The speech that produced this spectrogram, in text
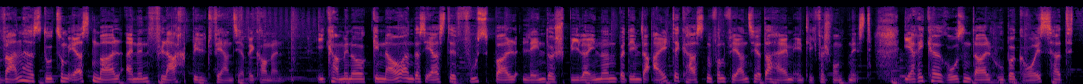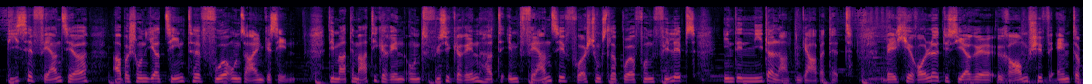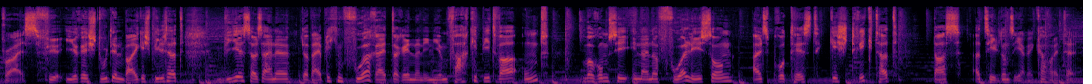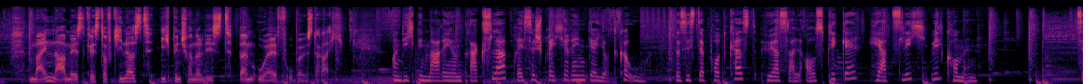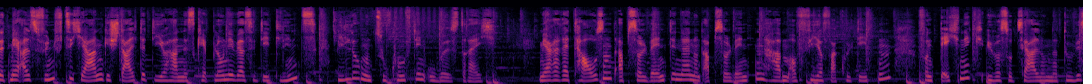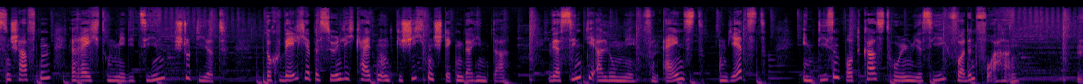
Wann hast du zum ersten Mal einen Flachbildfernseher bekommen? Ich kann mich noch genau an das erste Fußball-Länderspiel erinnern, bei dem der alte Kasten von Fernseher daheim endlich verschwunden ist. Erika Rosendahl-Huber-Greuß hat diese Fernseher aber schon Jahrzehnte vor uns allen gesehen. Die Mathematikerin und Physikerin hat im Fernsehforschungslabor von Philips in den Niederlanden gearbeitet. Welche Rolle die Serie Raumschiff Enterprise für ihre Studienwahl gespielt hat, wie es als eine der weiblichen Vorreiterinnen in ihrem Fachgebiet war und warum sie in einer Vorlesung als Protest gestrickt hat, das erzählt uns Erika heute. Mein Name ist Christoph Kienast, ich bin Journalist beim ORF Oberösterreich. Und ich bin Marion Draxler, Pressesprecherin der JKU. Das ist der Podcast Hörsaal Ausblicke. Herzlich willkommen. Seit mehr als 50 Jahren gestaltet die Johannes Kepler Universität Linz Bildung und Zukunft in Oberösterreich. Mehrere tausend Absolventinnen und Absolventen haben auf vier Fakultäten von Technik über Sozial- und Naturwissenschaften, Recht und Medizin studiert. Doch welche Persönlichkeiten und Geschichten stecken dahinter? Wer sind die Alumni von einst und jetzt? In diesem Podcast holen wir Sie vor den Vorhang.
